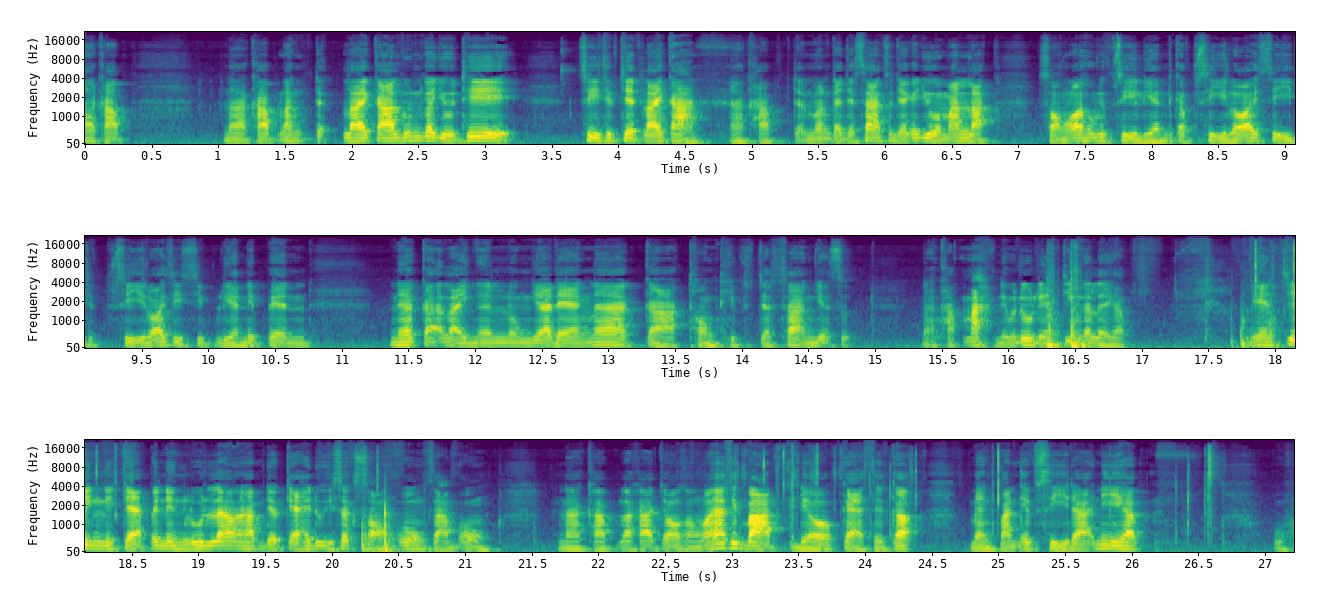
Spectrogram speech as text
นะครับนะครับรางรายการรุ่นก็อยู่ที่ 47 รายการนะครับจำนวนการจะสร้างส่วนใหญ่ก็อยู่ประมาณหลัก 264 เหรียญกับ 440 440 เหรียญนี่เป็นเนื้อกะไหลเงินลงยาแดงหน้ากากทองทิพย์จะสร้างเยอะสุดนะครับมาเดี๋ยวมาดูเหรียญจริงกันเลยครับ เหรียญจริงนี่แกะไปหนึ่งรุ่นแล้วนะครับ เดี๋ยวแกะให้ดูอีกสักสององค์สามองค์นะครับ ราคาจอง 250 บาท เดี๋ยวแกะเสร็จก็แบ่งปัน FC ได้ นี่ครับ โอ้โห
